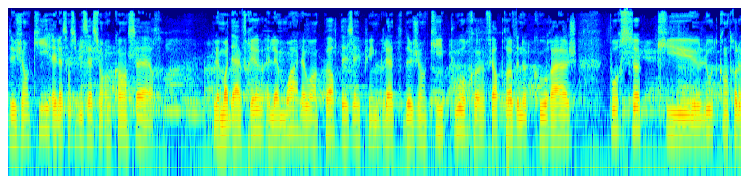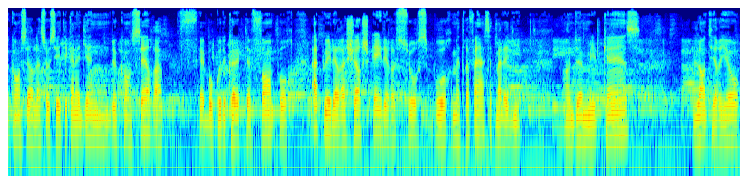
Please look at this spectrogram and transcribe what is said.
des jonquilles et la sensibilisation au cancer. Le mois d'avril est le mois où on porte des épinglettes de jonquilles pour euh, faire preuve de notre courage pour ceux qui luttent contre le cancer. La Société canadienne de cancer a fait beaucoup de collectes de fonds pour appuyer les recherches et les ressources pour mettre fin à cette maladie. En 2015, l'Ontario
